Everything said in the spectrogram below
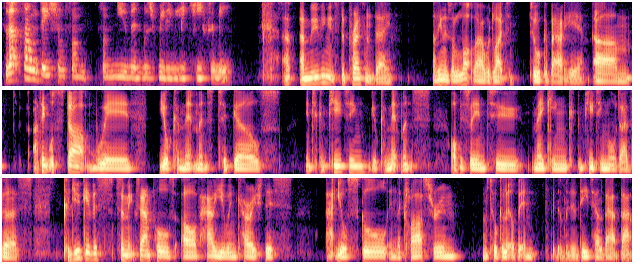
So that foundation from from Newman was really really key for me. Uh, and moving into the present day, I think there's a lot that I would like to talk about here. Um, I think we'll start with your commitments to girls into computing, your commitments obviously into making computing more diverse. Could you give us some examples of how you encourage this at your school, in the classroom, talk a little bit in a little bit of detail about that?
